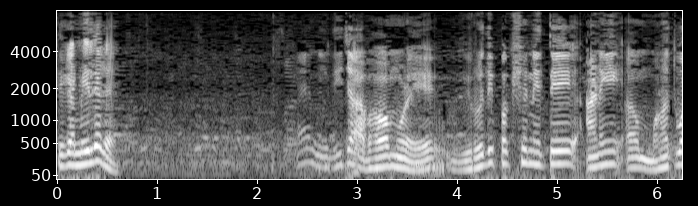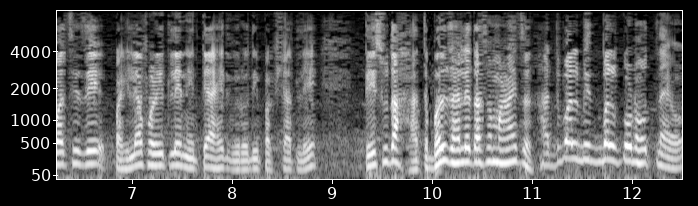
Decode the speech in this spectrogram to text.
ते काय मेले काय निधीच्या अभावामुळे विरोधी पक्ष नेते आणि महत्त्वाचे जे पहिल्या फळीतले नेते आहेत विरोधी पक्षातले ते सुद्धा हातबल झालेत असं म्हणायचं? हातबल बितबल कोण होत नाही हो.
